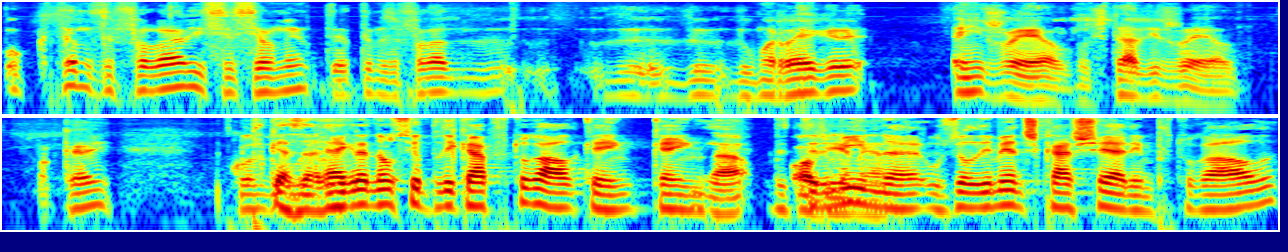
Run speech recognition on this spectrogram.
O que estamos a falar, essencialmente, estamos a falar de, de, de uma regra em Israel, no Estado de Israel, ok? Quando Porque essa regra não se aplica a Portugal. Quem, quem não, determina obviamente. os alimentos kasher em Portugal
